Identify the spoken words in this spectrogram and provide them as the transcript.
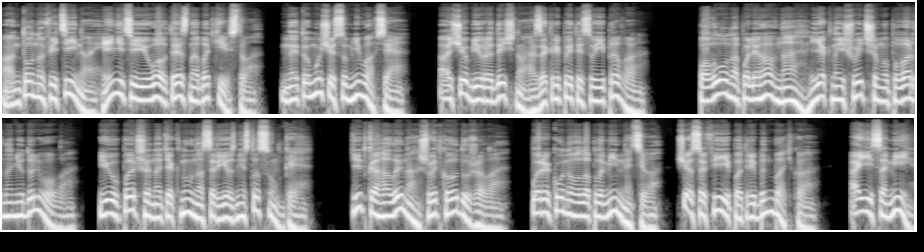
Антон офіційно ініціював тест на батьківство не тому, що сумнівався, а щоб юридично закріпити свої права. Павло наполягав на якнайшвидшому поверненню до Львова і уперше натякнув на серйозні стосунки. Тітка Галина швидко одужала, переконувала племінницю, що Софії потрібен батько, а їй самій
